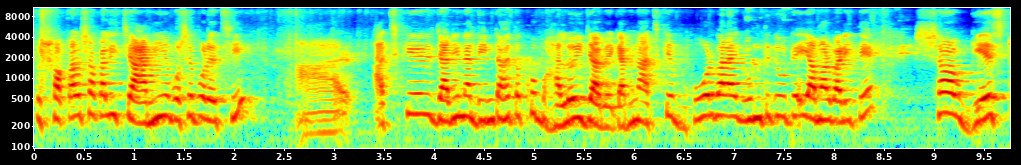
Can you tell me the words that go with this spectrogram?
তো সকাল সকালই চা নিয়ে বসে পড়েছি। আর আজকের জানি না দিনটা হয়তো খুব ভালোই যাবে, কেননা আজকে ভোরবেলায় ঘুম থেকে উঠেই আমার বাড়িতে সব গেস্ট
